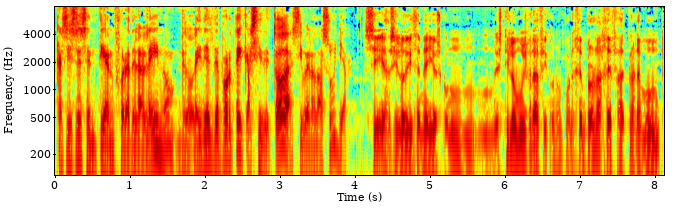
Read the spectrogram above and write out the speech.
Casi se sentían fuera de la ley, ¿no? De la ley del deporte y casi de todas iban a la suya. Sí, así lo dicen ellos con un, estilo muy gráfico, ¿no? Por ejemplo, la jefa, Clara Munt,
